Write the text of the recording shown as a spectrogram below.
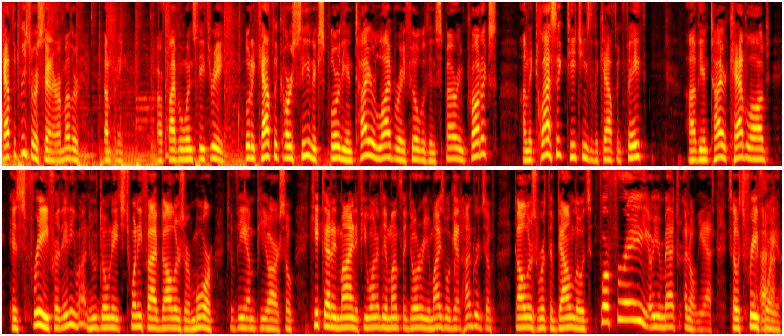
Catholic Resource Center, our mother company, our 501c3. Go to Catholic RC and explore the entire library filled with inspiring products on the classic teachings of the Catholic faith. Uh, the entire catalog is free for anyone who donates $25 or more to VMPR. So keep that in mind. If you want to be a monthly donor, you might as well get hundreds of dollars worth of downloads for free or your match. I know, yes. So it's free for you.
